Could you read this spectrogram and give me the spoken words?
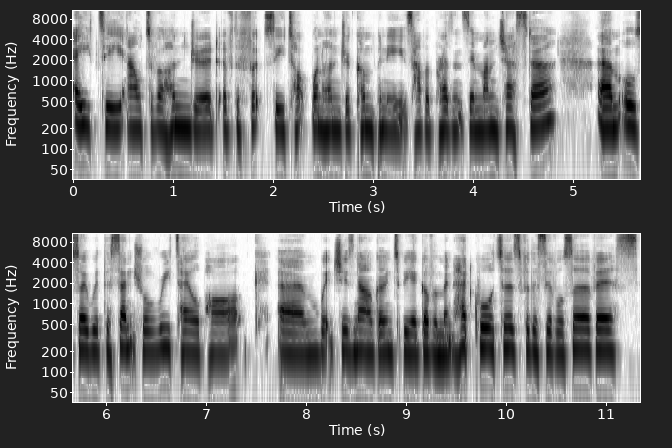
80 out of 100 of the FTSE top 100 companies have a presence in Manchester. Um, also, with the Central Retail Park, um, which is now going to be a government headquarters for the civil service.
